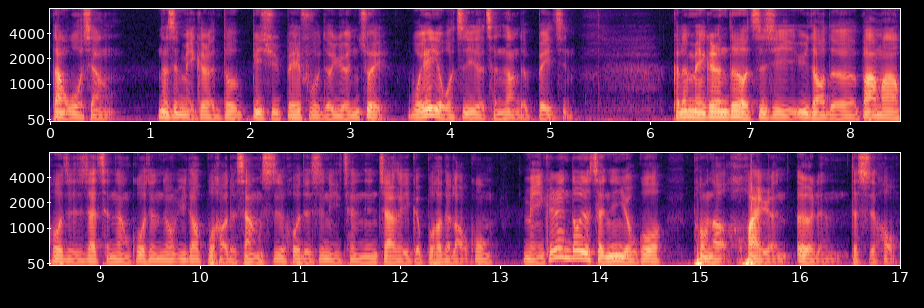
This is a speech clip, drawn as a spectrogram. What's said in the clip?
但我想那是每个人都必须背负的原罪。我也有我自己的成长的背景。可能每个人都有自己遇到的爸妈，或者是在成长过程中遇到不好的上司，或者是你曾经嫁给一个不好的老公。每个人都有曾经有过碰到坏人、恶人的时候，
